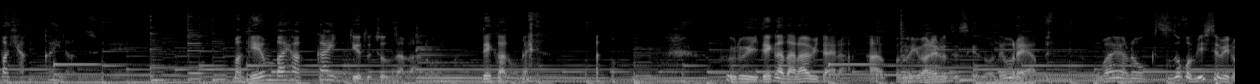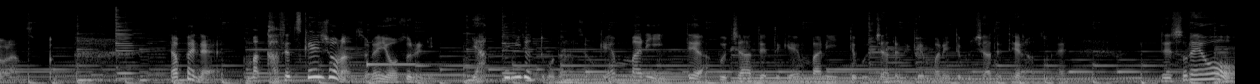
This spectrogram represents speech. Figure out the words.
場100回なんですよね。まあ、現場100回っていうと、ちょっとなんかあの、デカのね、古いデカだなみたいなこと言われるんですけど、でもね、やっぱり、お前あの、靴底見せてみろなんですよ。やっぱりね、まあ、仮説検証なんですよね、要するに。やってみるってことなんですよ。現場に行ってぶち当てて、現場に行ってぶち当てて、現場に行ってぶち当ててなんですよね。で、それを、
